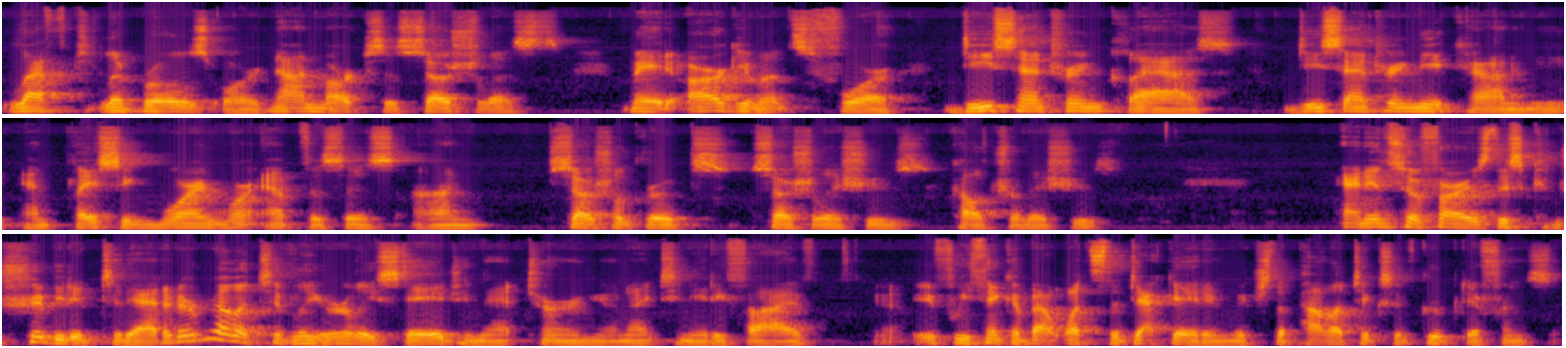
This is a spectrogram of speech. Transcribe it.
left liberals, or non Marxist socialists made arguments for decentering class, decentering the economy, and placing more and more emphasis on social groups, social issues, cultural issues. And insofar as this contributed to that at a relatively early stage in that turn, you know, 1985, you know, if we think about what's the decade in which the politics of group difference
